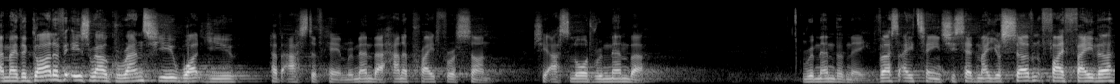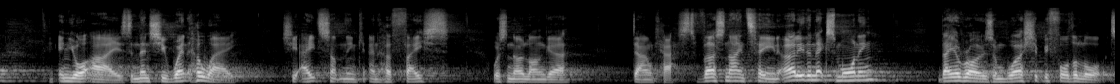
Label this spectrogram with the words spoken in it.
and may the God of Israel grant you what you have asked of him. Remember, Hannah prayed for a son. She asked, Lord, remember. Remember me. Verse 18, she said, May your servant find favor in your eyes. And then she went her way. She ate something, and her face was no longer downcast. Verse 19, early the next morning, they arose and worshipped before the Lord,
